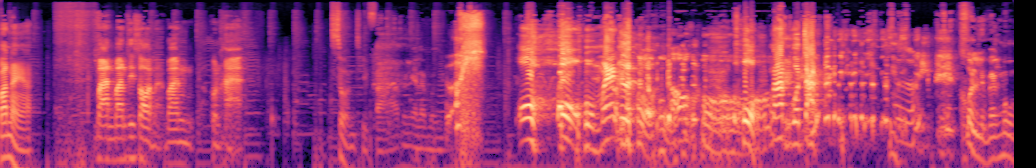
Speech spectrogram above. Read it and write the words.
บ้านไหนอะบ้านบ้านที่ซ่อนอะ บ้านคนหาโซนสีฟ้าเป็นไงล่ะมึง โอ้โห แม่งเลยโอ้โหโอ้โห น่ากลัวจัด คนหรือแมงมุม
